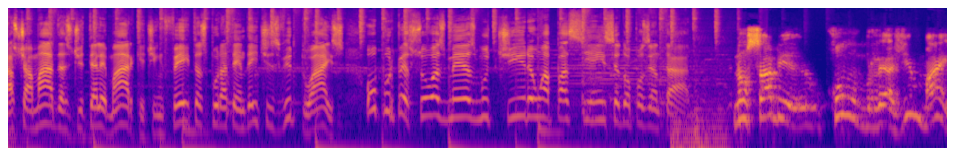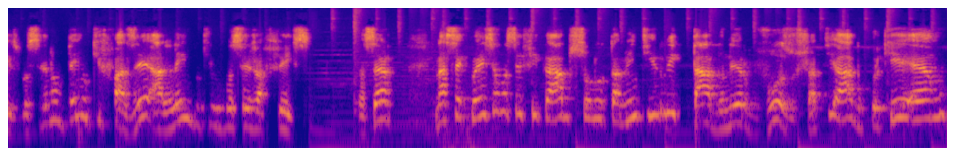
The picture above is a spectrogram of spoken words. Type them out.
As chamadas de telemarketing feitas por atendentes virtuais ou por pessoas mesmo tiram a paciência do aposentado. Não sabe como reagir mais, você não tem o que fazer além do que você já fez tá certo? Na sequência, você fica absolutamente irritado, nervoso, chateado, porque é um,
